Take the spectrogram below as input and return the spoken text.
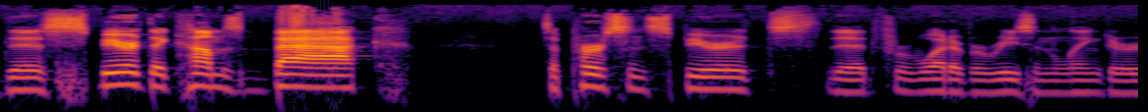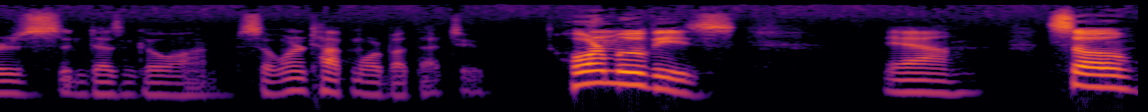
this spirit that comes back, it's a person's spirit that for whatever reason lingers and doesn't go on. So we're going to talk more about that too. Horror movies. Yeah. So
